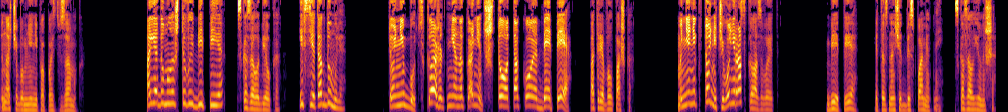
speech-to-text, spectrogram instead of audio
«Иначе бы мне не попасть в замок». «А я думала, что вы Бипе», — сказала Белка. «И все так думали». «Кто-нибудь скажет мне, наконец, что такое Бепе?» — потребовал Пашка. «Мне никто ничего не рассказывает». «Бепе — это значит беспамятный», — сказал юноша.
